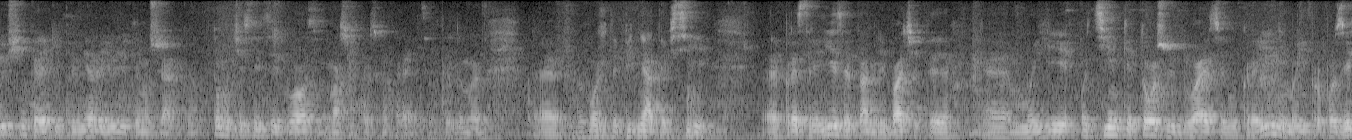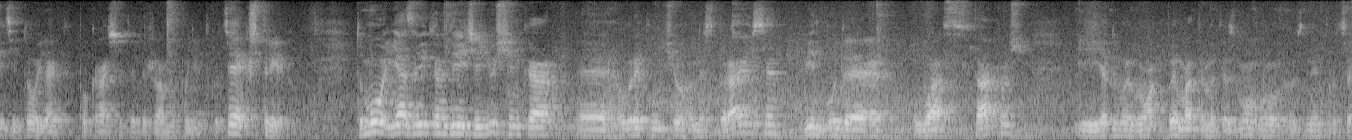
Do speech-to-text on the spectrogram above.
Ющенка, як і прем'єра Юлії Тимошенко. В тому числі це відбувалося на наших прес-конференціях. Я думаю, е, ви можете підняти всі е, прес-релізи там і бачити мої оцінки того, що відбувається в Україні, мої пропозиції того, як покращити державну політику. Це як штрих. Тому я за Віктора Андрійовича Ющенка е, говорити нічого не збираюся. Він буде у вас також. І я думаю, ви, матимете змогу з ним про це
